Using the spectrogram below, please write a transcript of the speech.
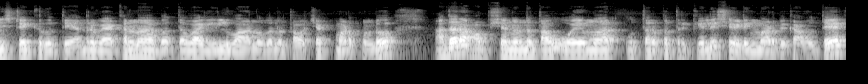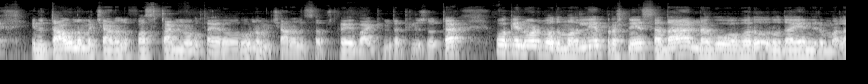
ಮಿಸ್ಟೇಕ್ ಇರುತ್ತೆ? ಅಂದರೆ ವ್ಯಾಕರಣಬದ್ಧವಾಗಿ ಇಲ್ವಾ ಅನ್ನೋದನ್ನು ತಾವು ಚೆಕ್ ಮಾಡಿಕೊಂಡು ಅದರ ಆಪ್ಷನನ್ನು ತಾವು ಒ ಎಂ ಆರ್ ಉತ್ತರ ಪತ್ರಿಕೆಯಲ್ಲಿ ಶೇಡಿಂಗ್ ಮಾಡಬೇಕಾಗುತ್ತೆ. ಇನ್ನು ತಾವು ನಮ್ಮ ಚಾನಲ್ ಫಸ್ಟ್ ಟೈಮ್ ನೋಡ್ತಾ ಇರೋರು ನಮ್ಮ ಚಾನಲ್ ಸಬ್ಸ್ಕ್ರೈಬ್ ಆಗಿ ಅಂತ ತಿಳಿಸುತ್ತಾ. ಓಕೆ ನೋಡ್ಬೋದು. ಮೊದಲನೇ ಪ್ರಶ್ನೆ, ಸದಾ ನಗುವವರು ಹೃದಯ ನಿರ್ಮಲ.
